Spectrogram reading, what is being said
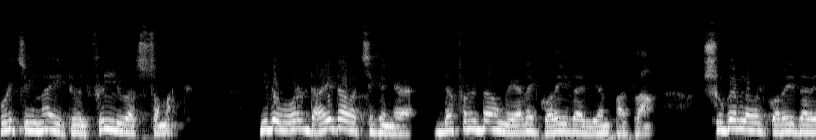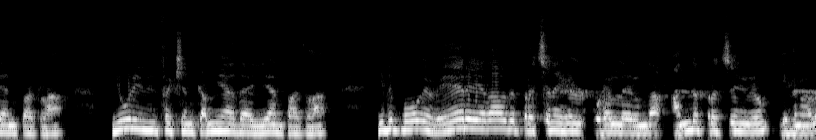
குடிச்சிங்கன்னா it will fill your stomach இதை ஒரு டயட்டாக வச்சுக்கோங்க. டெஃபினட்டாக உங்கள் எடை குறையுதா இல்லையான்னு பார்க்கலாம். சுகர் லெவல் குறையுதா இல்லையான்னு பார்க்கலாம். யூரின் இன்ஃபெக்ஷன் கம்மியாகுதா இல்லையான்னு பார்க்கலாம். இது போக வேற ஏதாவது பிரச்சனைகள் உடல்ல இருந்தால் அந்த பிரச்சனைகளும் இதனால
